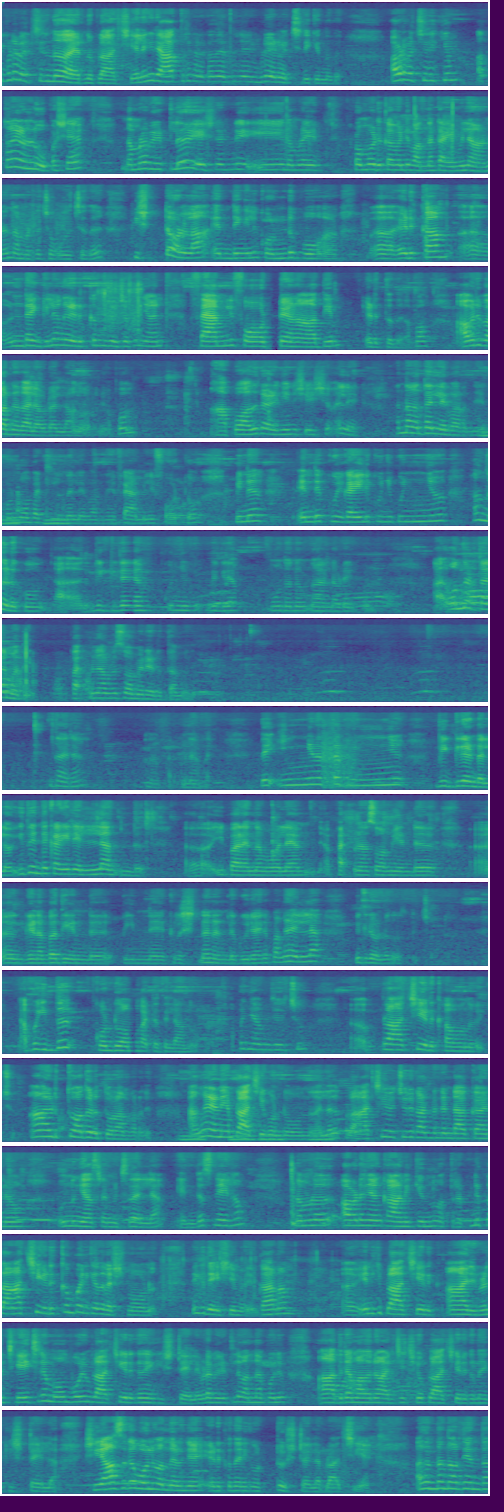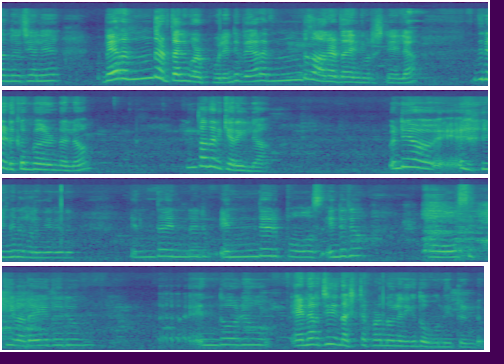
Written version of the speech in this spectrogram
ഇവിടെ വെച്ചിരുന്നതായിരുന്നു പ്ലാച്ചി. അല്ലെങ്കിൽ രാത്രി കിടക്കുന്ന നേരത്ത് ഞാൻ ഇവിടെയാണ് വെച്ചിരിക്കുന്നത്. അവിടെ വെച്ചിരിക്കും അത്രയേ ഉള്ളൂ. പക്ഷേ നമ്മുടെ വീട്ടിൽ ഏഷ്യനെറ്റിന് ഈ നമ്മുടെ പ്രൊമോ എടുക്കാൻ വേണ്ടി വന്ന ടൈമിലാണ് നമ്മുടെ ചോദിച്ചത്. ഇഷ്ടമുള്ള എന്തെങ്കിലും കൊണ്ടുപോ എടുക്കാം ഉണ്ടെങ്കിൽ അങ്ങനെ എടുക്കുമെന്ന് ചോദിച്ചപ്പോൾ ഞാൻ ഫാമിലി ഫോട്ടോയാണ് ആദ്യം എടുത്തത്. അപ്പം അവർ പറഞ്ഞത് അലൗഡ് അല്ല എന്ന് പറഞ്ഞു. അപ്പം അപ്പോൾ അത് കഴിഞ്ഞതിന് ശേഷം അല്ലേ അന്ന് അതല്ലേ പറഞ്ഞേ? കൊണ്ടുപോകാൻ പറ്റില്ലെന്നല്ലേ പറഞ്ഞേ? ഫാമിലി ഫോട്ടോ പിന്നെ എന്റെ കയ്യിൽ കുഞ്ഞു കുഞ്ഞു അതൊന്നും എടുക്കൂ. വിഗ്രഹം കുഞ്ഞു വിഗ്രഹം മൂന്നെണ്ണം നാലെണ്ണം അവിടെ ആ, ഒന്നെടുത്താൽ മതി. പത്മനാഭ സ്വാമിയുടെ എടുത്താൽ മതി. ഇതാരാ? ആ പത്മനാഭൻ. ഇങ്ങനത്തെ കുഞ്ഞ് വിഗ്രഹം ഉണ്ടല്ലോ. ഇത് എന്റെ കയ്യിൽ എല്ലാം ഉണ്ട് ഈ പറയുന്ന പോലെ പത്മനാഭസ്വാമി ഉണ്ട് ഗണപതി ഉണ്ട് പിന്നെ കൃഷ്ണനുണ്ട് ഗുരുവായൂരപ്പം അങ്ങനെ എല്ലാ വിഗ്രഹം ഉണ്ട്. വെച്ചു അപ്പോൾ ഇത് കൊണ്ടുപോകാൻ പറ്റത്തില്ല എന്ന് പറഞ്ഞു. അപ്പോൾ ഞാൻ വിചാരിച്ചു പ്ലാച്ചി എടുക്കാമോ എന്ന് ചോദിച്ചു. ആ എടുത്തു അത് എടുത്തോളാൻ പറഞ്ഞു. അങ്ങനെയാണ് ഞാൻ പ്ലാച്ചി കൊണ്ടുപോകുന്നത്. അല്ലാതെ പ്ലാച്ചി വെച്ചൊരു കണ്ടന്റ് ഉണ്ടാക്കാനോ ഒന്നും ഞാൻ ശ്രമിച്ചതല്ല. എന്റെ സ്നേഹം നമ്മൾ അവിടെ ഞാൻ കാണിക്കുന്നു അത്ര. പിന്നെ പ്ലാച്ചി എടുക്കുമ്പോൾ എനിക്കത് വിഷമമാണ്. എനിക്ക് ദേഷ്യം വരും. കാരണം എനിക്ക് പ്ലാച്ചി എടുക്ക ആരും ഇവിടെ ചേച്ചിയുടെ മോൻ പോലും പ്ലാച്ചി എടുക്കുന്നത് എനിക്ക് ഇഷ്ടമില്ല. ഇവിടെ വീട്ടിൽ വന്നാൽ പോലും ആതിര മതനോ അരിച്ചോ പ്ലാച്ചി എടുക്കുന്നത് എനിക്ക് ഇഷ്ടമില്ല. ഷിയാസൊക്കെ പോലും വന്നു കഴിഞ്ഞാൽ എടുക്കുന്നത് എനിക്ക് ഒട്ടും ഇഷ്ടമില്ല പ്ലാച്ചിയെ. അതെന്താന്ന് പറഞ്ഞാൽ എന്താണെന്ന് വെച്ചാൽ വേറെ എന്ത് എടുത്താലും കുഴപ്പമില്ല. എന്റെ വേറെ എന്ത് സാധനം എടുത്താലും എനിക്ക് പ്രശ്നമില്ല. ഇതിനെടുക്കുമ്പോൾ ഉണ്ടല്ലോ. എന്താണെന്ന് എനിക്കറിയില്ല എന്റെ എങ്ങനെ പറഞ്ഞത് എന്തോ എന്റെ ഒരു എന്റെ ഒരു പോസ് എന്റെ ഒരു പോസിറ്റീവ് അതായത് ഒരു എന്തോ ഒരു എനർജി നഷ്ടപ്പെടുന്ന പോലെ എനിക്ക് തോന്നിയിട്ടുണ്ട്.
